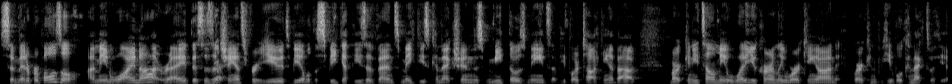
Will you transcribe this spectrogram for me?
submit a proposal. I mean, why not, right? This is a chance for you to be able to speak at these events, make these connections, meet those needs that people are talking about. Mark, can you tell me what are you currently working on? Where can people connect with you?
